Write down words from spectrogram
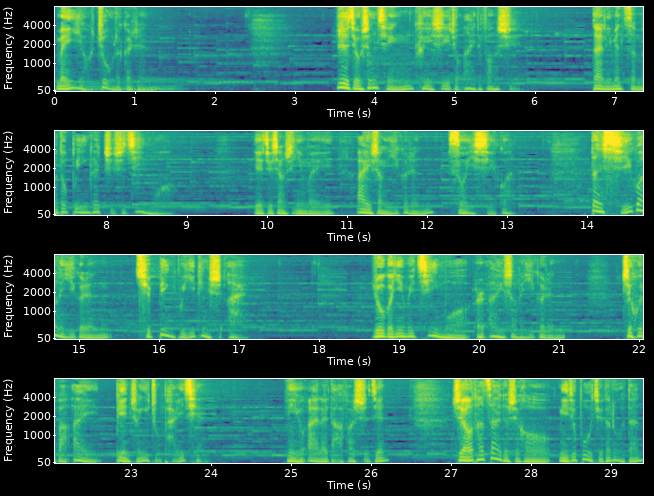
没有住了个人。日久生情可以是一种爱的方式，但里面怎么都不应该只是寂寞。也就像是因为爱上一个人，所以习惯，但习惯了一个人，却并不一定是爱。如果因为寂寞而爱上了一个人，只会把爱变成一种排遣。你用爱来打发时间，只要他在的时候，你就不觉得落单。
